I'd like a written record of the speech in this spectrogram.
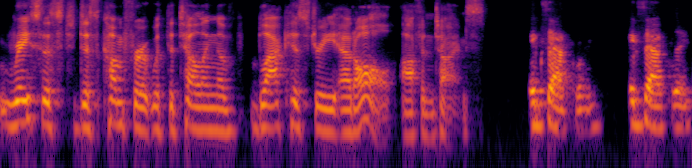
racist discomfort with the telling of Black history at all, oftentimes. Exactly. Exactly.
